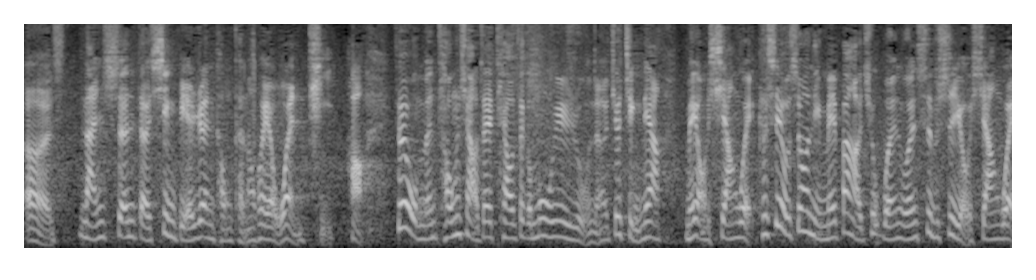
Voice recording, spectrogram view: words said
呃男生的性别认同可能会有问题，好，所以我们从小在挑这个沐浴乳呢，就尽量没有香味。可是有时候你没办法去闻闻是不是有香味，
